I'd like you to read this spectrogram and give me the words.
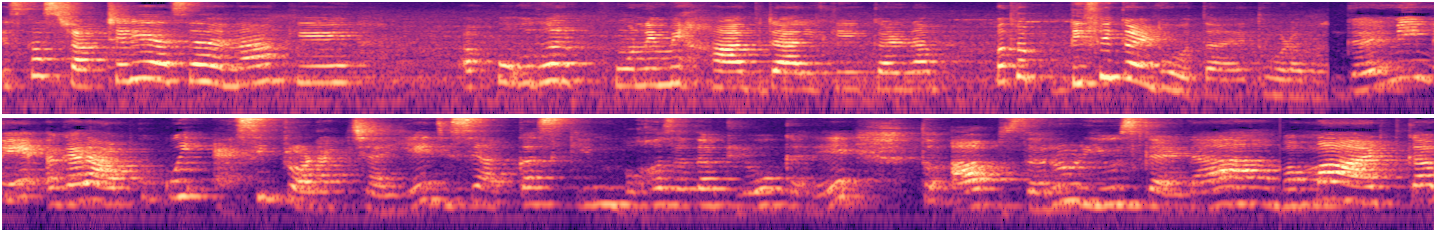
इसका स्ट्रक्चर ही ऐसा है ना कि आपको उधर कोने में हाथ डाल के करना मतलब डिफ़िकल्ट होता है थोड़ा बहुत। गर्मी में अगर आपको कोई ऐसी प्रोडक्ट चाहिए जिससे आपका स्किन बहुत ज़्यादा ग्लो करे तो आप ज़रूर यूज़ करना मम्मा अर्थ का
